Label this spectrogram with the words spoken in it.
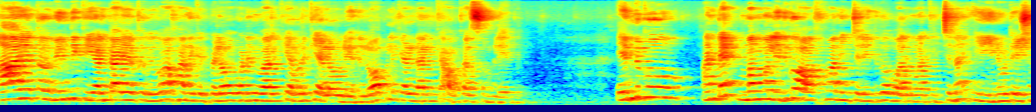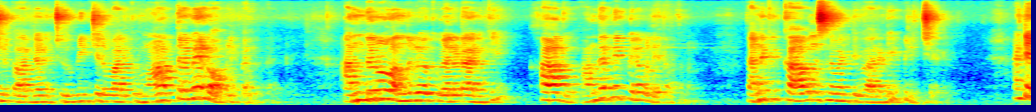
ఆ యొక్క విందుకి అంటే ఆ యొక్క వివాహానికి పిలువబడిన వారికి ఎవరికి ఎలవ లేదు. లోపలికి వెళ్ళడానికి అవకాశం లేదు. ఎందుకు? అంటే మమ్మల్ని ఇదిగో ఆహ్వానించారు. ఇదిగో వారు మాకు ఇచ్చిన ఈ ఇన్విటేషన్ కార్డుని చూపించిన వారికి మాత్రమే లోపలికి వెళ్ళారు అందరూ అందులోకి వెళ్ళడానికి కాదు. అందరినీ పిలవలేదు అతను. తనకి కావలసినటువంటి వారిని పిలిచాడు. అంటే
